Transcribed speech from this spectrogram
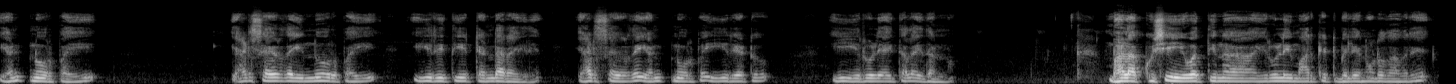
ಎಂಟುನೂರು ರೂಪಾಯಿ, ಎರಡು ಸಾವಿರದ ಇನ್ನೂರು ರೂಪಾಯಿ ಈ ರೀತಿ ಟೆಂಡರ್ ಆಗಿದೆ. ಎರಡು ಸಾವಿರದ ಎಂಟುನೂರು ರೂಪಾಯಿ ಈ ರೇಟು, ಈ ಈರುಳ್ಳಿ ಐತಲ್ಲ ಇದನ್ನು. ಭಾಳ ಖುಷಿ ಇವತ್ತಿನ ಈರುಳ್ಳಿ ಮಾರ್ಕೆಟ್ ಬೆಲೆ ನೋಡೋದಾದರೆ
